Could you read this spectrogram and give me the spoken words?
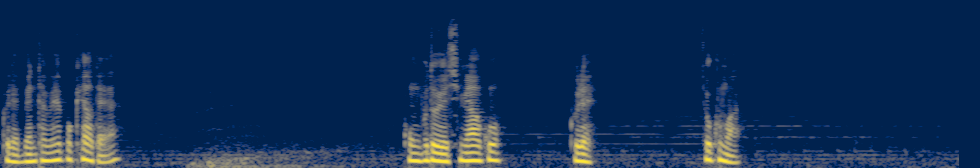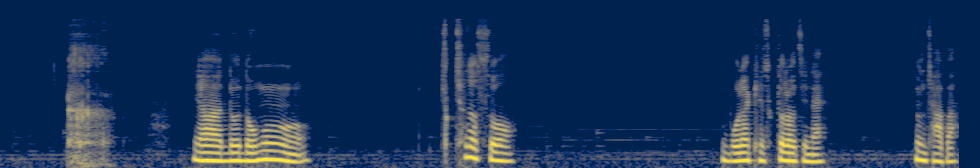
그래, 멘탈 회복해야 돼. 공부도 열심히 하고 그래, 좋구만. 야, 너 너무 축 처졌어. 모랄 계속 떨어지네. 좀 잡아.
